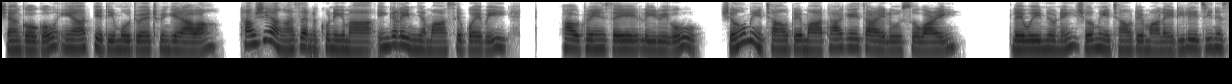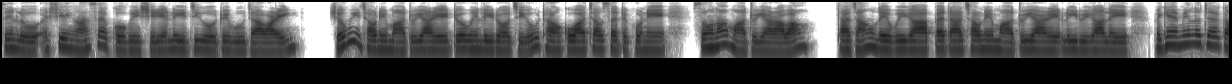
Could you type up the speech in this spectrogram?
ရန်ကုန်ကအင်အားပြည့်တည်မှုတွေထွင်ခဲ့တာပါ1852ခုနှစ်မှာအင်္ဂလိပ်မြန်မာစစ်ပွဲပြီးဖောက်ထွင်းစေလေတွေကို ရုံးမင်ချောင်းတွင်မှာထားခဲ့ကြတယ်လို့ဆိုပါရီလေဝေးမြို့နယ်ရုံးမင်ချောင်းတွင်မှာလည်းဒီလေကြီးနှစ်စင်းလိုအရှိ59ပေရှိတဲ့လေကြီးကိုတွေ့ပူကြပါရီရုံးမင်ချောင်းတွင်မှာတွေ့ရတဲ့တိုးဝင်လေတော်ကြီးကို1962ခုနှစ်ဇွန်လမှာတွေ့ရတာပါဒါကြောင့်လေဝေးကပတ်တားချောင်းထဲမှာတွေ့ရတဲ့လေတွေကလည်းဗကံမင်းလက်ထက်က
